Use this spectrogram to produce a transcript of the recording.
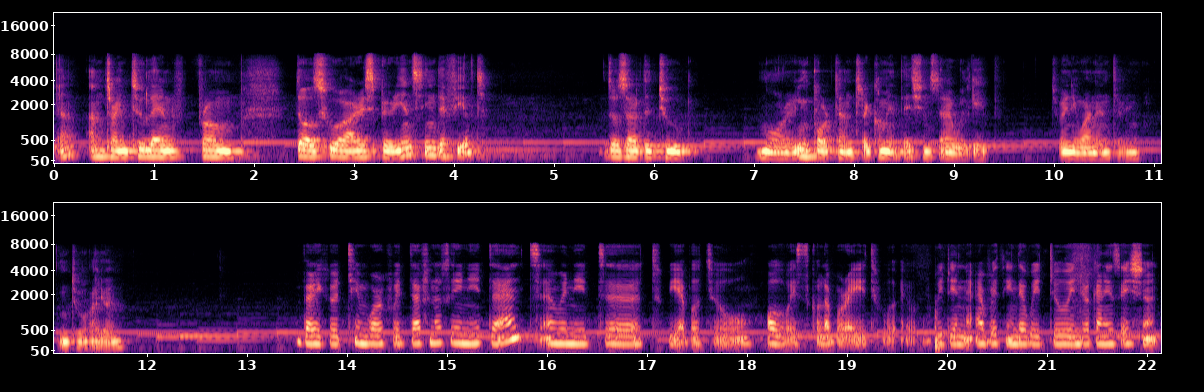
Yeah? I'm trying to learn from those who are experienced in the field. Those are the two more important recommendations that I will give to anyone entering into IOM. Very good teamwork. We definitely need that, and we need to, be able to always collaborate within everything that we do in the organization.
